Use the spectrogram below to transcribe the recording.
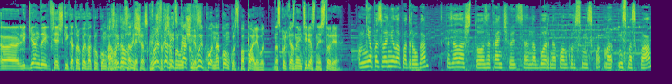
э, легенды всяческие, которые ходят вокруг конкурса А вы должны красоты. сейчас сказать, Вы что расскажите, как вы честно. ко- на конкурс попали? Вот, насколько я знаю, интересная история. Мне позвонила подруга, сказала, что заканчивается набор на конкурс «Мисс, Мо- Мисс Москва».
